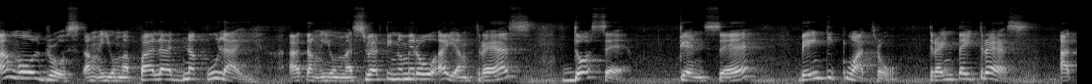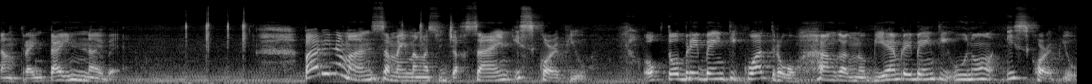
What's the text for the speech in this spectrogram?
Ang old rose ang iyong mapalad na kulay at ang iyong maswerteng numero ay ang 3, 12, 15, 24, 33, at ang 39. Pare naman sa may mga zodiac sign, Scorpio. Oktobre 24 hanggang Nobyembre 21, Scorpio.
